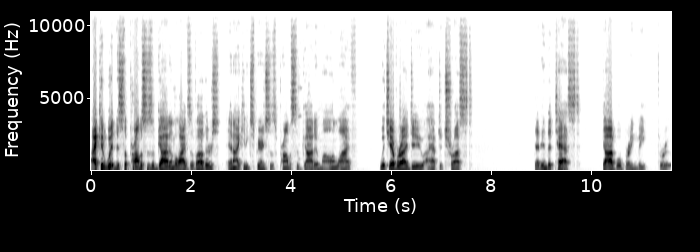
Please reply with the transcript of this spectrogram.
I can witness the promises of God in the lives of others, and I can experience the promises of God in my own life. Whichever I do, I have to trust that in the test, God will bring me through.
